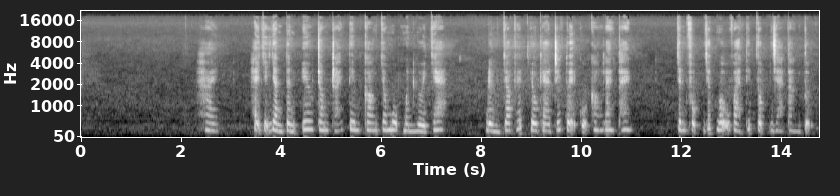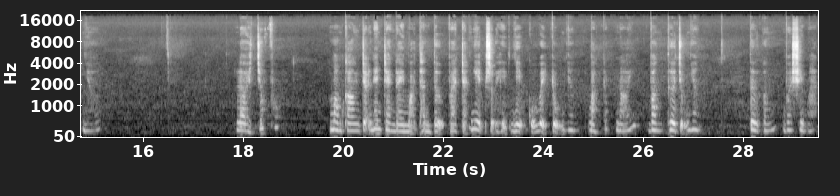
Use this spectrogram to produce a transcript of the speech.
hai, Hãy chỉ dành tình yêu trong trái tim con cho một mình người cha. Đừng cho phép yoga trí tuệ của con lang thang chinh phục giấc ngủ và tiếp tục gia tăng tự nhớ. Lời chúc phúc Mong con trở nên tràn đầy mọi thành tựu và trải nghiệm sự hiện diện của vị chủ nhân bằng cách nói vâng thưa chủ nhân. Tương ứng với Srimad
